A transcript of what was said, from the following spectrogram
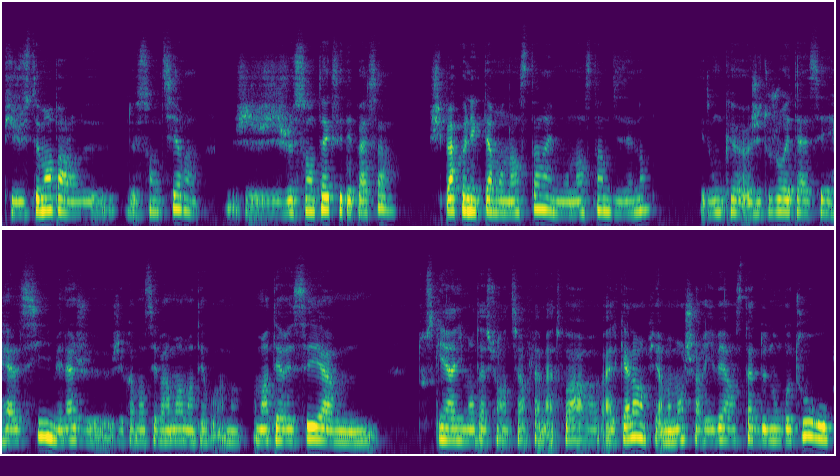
Puis justement, parlant de, de sentir, je, je sentais que c'était pas ça. Je suis pas connectée à mon instinct et mon instinct me disait non. Et donc, euh, j'ai toujours été assez healthy, mais là, j'ai commencé vraiment à m'intéresser à, hum, tout ce qui est alimentation anti-inflammatoire, euh, alcalin. Puis à un moment, je suis arrivée à un stade de non-retour où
